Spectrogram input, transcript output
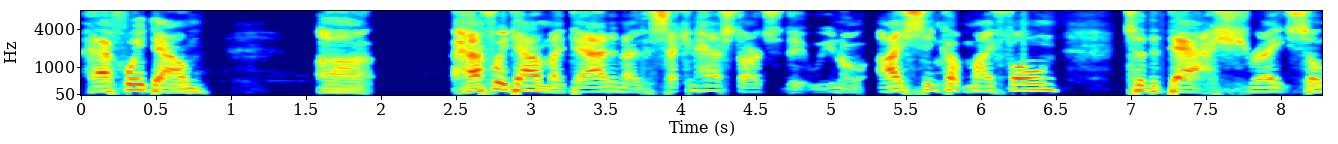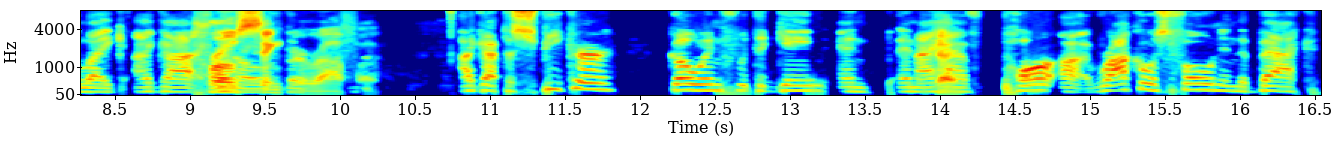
Halfway down, uh, halfway down, my dad and I, the second half starts. That you know, I sync up my phone to the dash, right? So like I got pro you know, syncer, the, Rafa. I got the speaker going with the game, and and I have Paul uh, Rocco's phone in the back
